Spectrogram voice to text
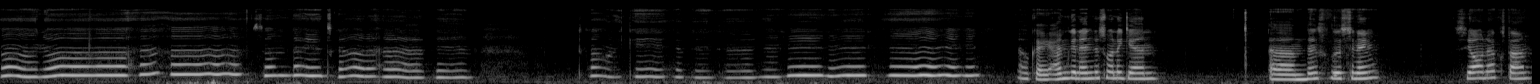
Oh no, someday it's gonna happen. It's gonna. Okay, I'm gonna end this one again. Um, thanks for listening. See y'all next time.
